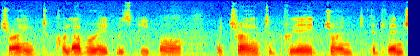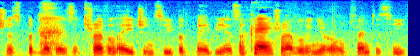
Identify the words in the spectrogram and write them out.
trying to collaborate with people. We're trying to create joint adventures, but not as a travel agency, but maybe as a travel in your own fantasy.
